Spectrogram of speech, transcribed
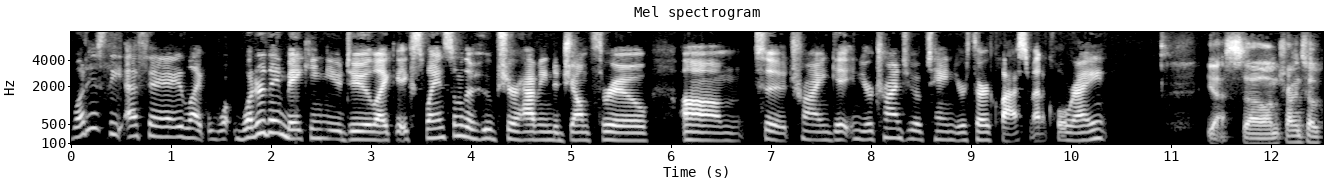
what is the FAA like? What, what are they making you do? Like, explain some of the hoops you're having to jump through um, to try and get. And you're trying to obtain your third class medical, right? Yes. So I'm trying to,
